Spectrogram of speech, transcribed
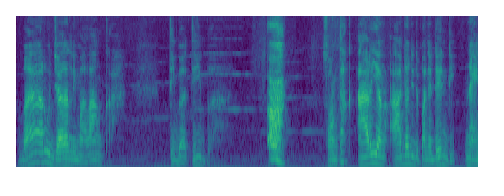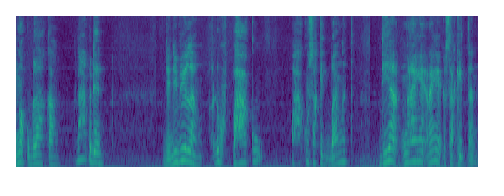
baru jalan lima langkah Tiba-tiba, ah, sontak Ari yang ada di depannya Dendi nengok ke belakang. Kenapa Den? Dendi bilang, aduh paku, paku sakit banget. Dia ngerengek-rengek kesakitan.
